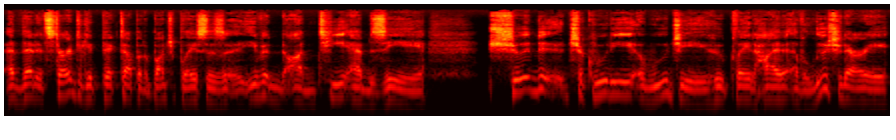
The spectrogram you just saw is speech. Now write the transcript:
and then it started to get picked up in a bunch of places, even on TMZ. Should Chukwudi Iwuji, who played High Evolutionary,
